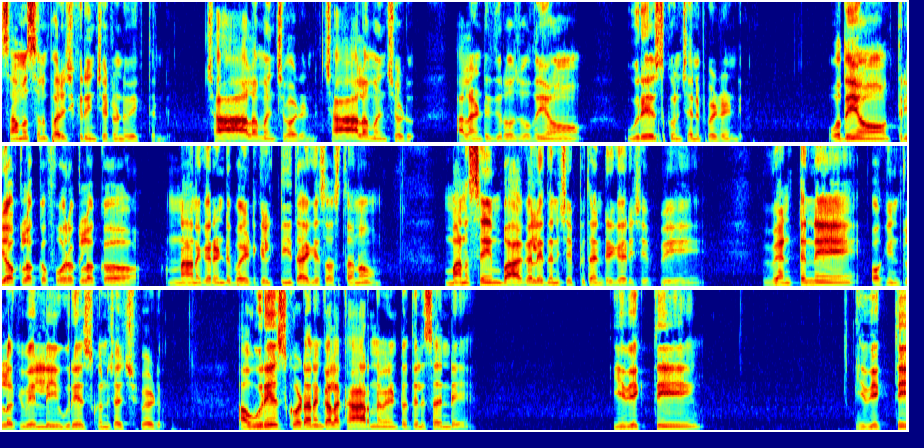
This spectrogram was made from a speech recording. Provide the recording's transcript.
సమస్యను పరిష్కరించేటువంటి వ్యక్తి అండి. చాలా మంచివాడండి చాలా మంచివాడు అలాంటిది ఈరోజు ఉదయం ఊరేసుకొని చనిపోయాడండి. ఉదయం త్రీ ఓ క్లాక్ ఫోర్ ఓ క్లాక్ నాన్నగారండి బయటికి వెళ్ళి టీ తాగేసి వస్తాను. మనసేం బాగాలేదని చెప్పి తండ్రి గారు చెప్పి వెంటనే ఒక ఇంట్లోకి వెళ్ళి ఉరేసుకొని చచ్చిపోయాడు. ఆ ఉరేసుకోవడానికి గల కారణం ఏంటో తెలుసా అండి? ఈ వ్యక్తి ఈ వ్యక్తి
